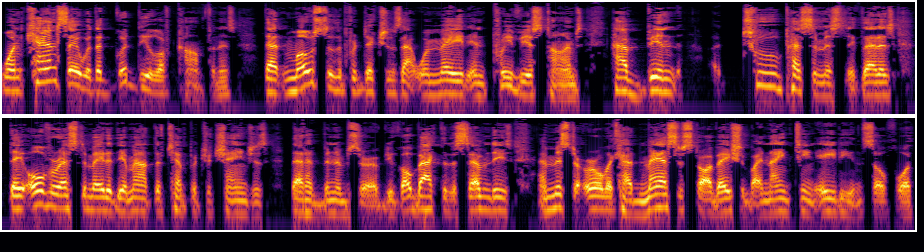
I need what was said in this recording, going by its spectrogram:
one can say with a good deal of confidence that most of the predictions that were made in previous times have been too pessimistic. That is, they overestimated the amount of temperature changes that have been observed. You go back to the 70s, and Mr. Ehrlich had massive starvation by 1980 and so forth,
